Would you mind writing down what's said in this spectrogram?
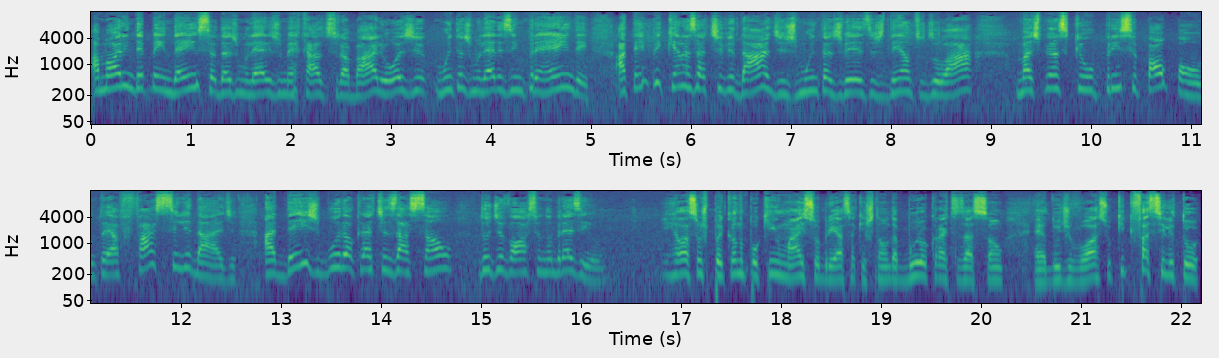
A maior independência das mulheres no mercado de trabalho, hoje muitas mulheres empreendem até em pequenas atividades, muitas vezes dentro do lar, mas penso que o principal ponto é a facilidade, a desburocratização do divórcio no Brasil. Em relação, explicando um pouquinho mais sobre essa questão da burocratização é, do divórcio, o que, que facilitou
